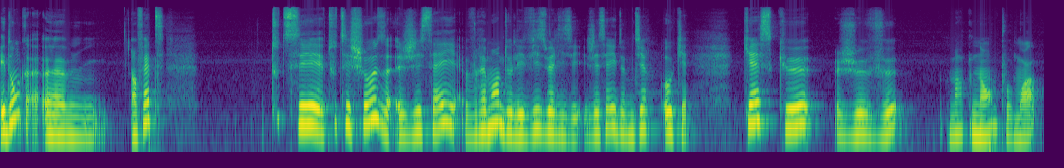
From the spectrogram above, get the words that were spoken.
Et donc, en fait, toutes ces, toutes ces choses, j'essaye vraiment de les visualiser. J'essaye de me dire, OK, qu'est-ce que je veux maintenant pour moi,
